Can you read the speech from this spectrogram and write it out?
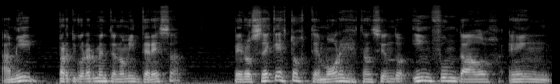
A mí particularmente no me interesa, pero sé que estos temores están siendo infundados en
